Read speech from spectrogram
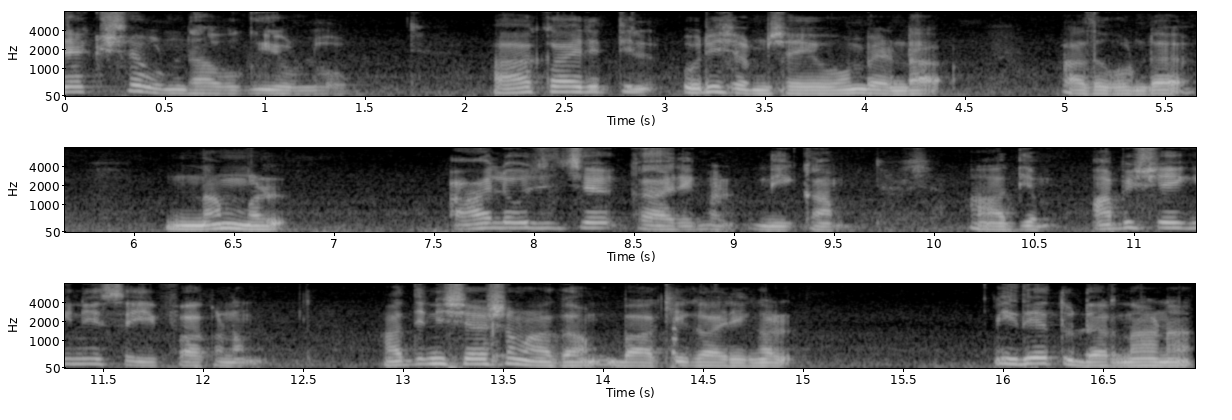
രക്ഷ ഉണ്ടാവുകയുള്ളൂ. ആ കാര്യത്തിൽ ഒരു സംശയവും വേണ്ട. അതുകൊണ്ട് നമ്മൾ ആലോചിച്ച് കാര്യങ്ങൾ നീക്കാം. ആദ്യം അഭിഷേകിനെ സേഫാക്കണം. അതിനുശേഷമാകാം ബാക്കി കാര്യങ്ങൾ. ഇതേ തുടർന്നാണ്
